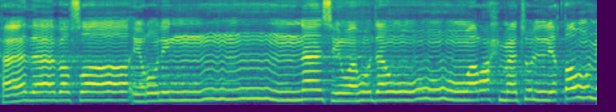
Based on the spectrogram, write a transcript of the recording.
هذا بصائر للناس وهدى ورحمة لقوم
